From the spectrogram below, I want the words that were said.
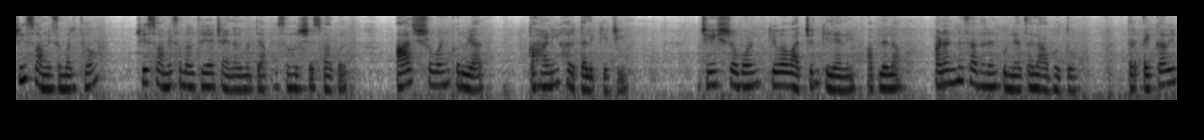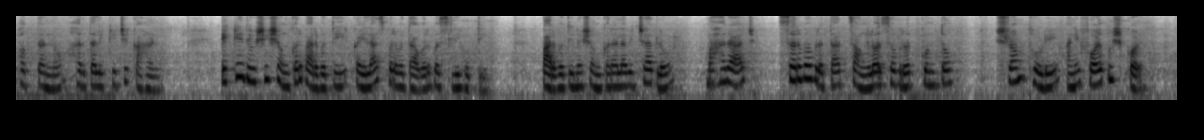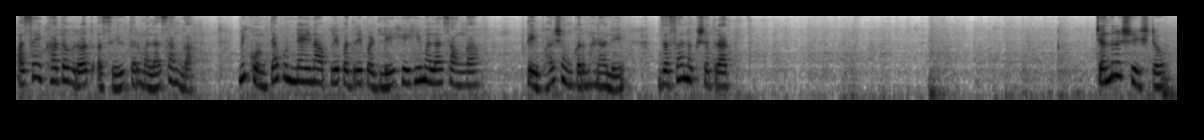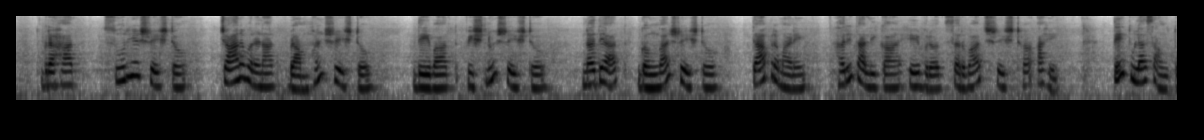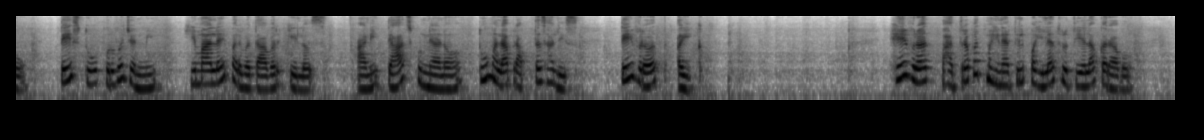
श्री स्वामी समर्थ श्री स्वामी समर्थ या चॅनलमध्ये आपले सहर्ष स्वागत. आज श्रवण करूयात कहाणी हरतालिकेची. जी श्रवण किंवा वाचन केल्याने आपल्याला अनन्यसाधारण पुण्याचा लाभ होतो. तर ऐकावी भक्तांनो हरतालिकेची कहाणी. एके दिवशी शंकर पार्वती कैलास पर्वतावर बसली होती. पार्वतीनं शंकराला विचारलं महाराज सर्व व्रतात चांगलं असं व्रत कोणतं? श्रम थोडे आणि फळ पुष्कळ. असं एखादं व्रत असेल तर मला सांगा. मी कोणत्या पुण्याईनं आपले पदरी पडले हेही मला सांगा. तेव्हा शंकर म्हणाले जसा नक्षत्रात चंद्रश्रेष्ठ ग्रहात सूर्यश्रेष्ठ चार वर्णात ब्राह्मण श्रेष्ठ देवात विष्णू श्रेष्ठ नद्यात गंगा श्रेष्ठ. त्याप्रमाणे हरितालिका हे व्रत सर्वात श्रेष्ठ आहे. ते तुला सांगतो तेच तू पूर्वजन्मी हिमालय पर्वतावर केलंस आणि त्याच पुण्यानं तू मला प्राप्त झालीस. ते व्रत ऐक. हे व्रत भाद्रपद महिन्यातील पहिल्या तृतीयेला करावं.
